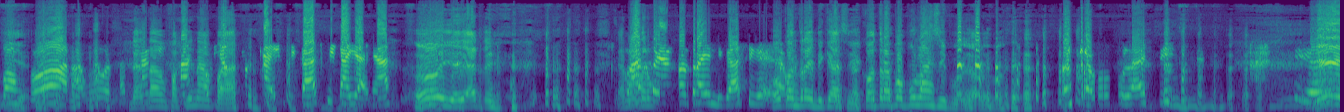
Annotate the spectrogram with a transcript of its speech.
monggo. Iya. Rawon. Nggak tahu vaksin apa. Kontraindikasi kayaknya. Oh iya iya. ada. Karena ter- yang kontraindikasi kayaknya. Oh kontraindikasi, kontrapopulasi bu. kontrapopulasi. Iya. Eh,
